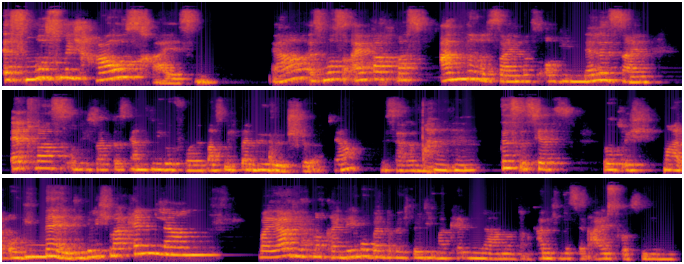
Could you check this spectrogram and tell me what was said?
Es muss mich rausreißen. Ja, es muss einfach was anderes sein, was Originelles sein. Etwas, und ich sage das ganz liebevoll, was mich beim Bügeln stört. Ja, ich sage mal, mhm. das ist jetzt wirklich mal originell. Die will ich mal kennenlernen, weil ja, die hat noch kein Demo-Band, aber ich will die mal kennenlernen und dann kann ich ein bisschen Einfluss nehmen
